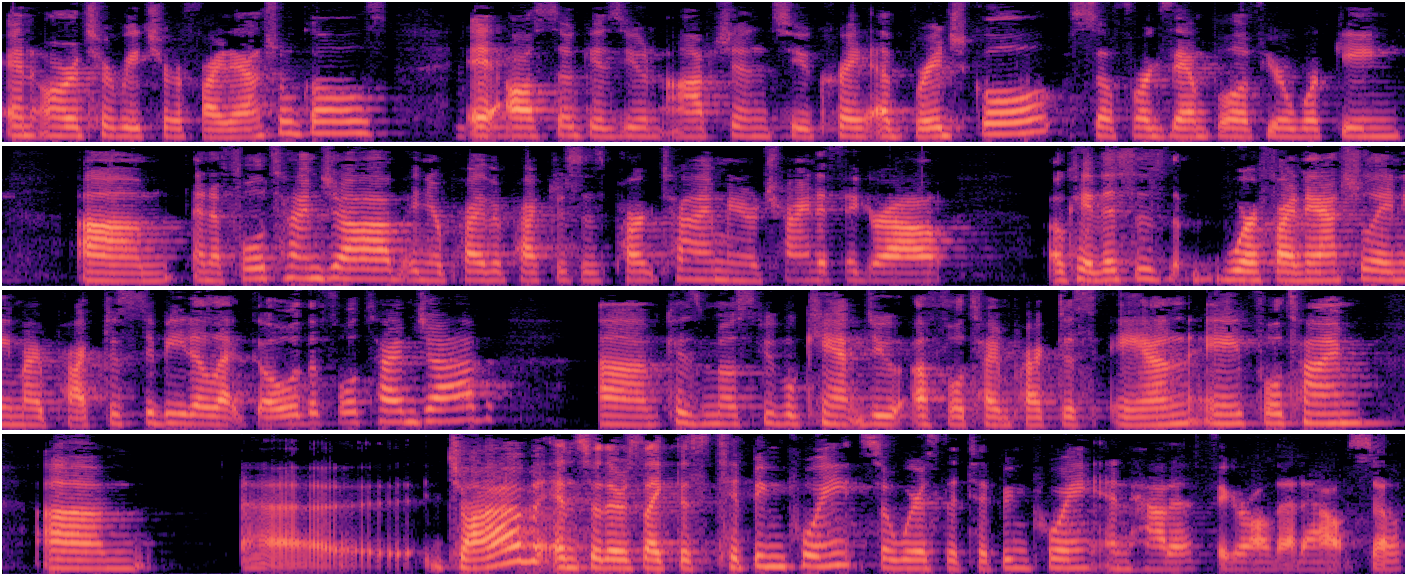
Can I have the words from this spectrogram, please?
in order to reach your financial goals. It mm-hmm. also gives you an option to create a bridge goal. So, for example, if you're working um, and a full time job and your private practice is part time and you're trying to figure out, okay, this is where financially I need my practice to be to let go of the full time job. Because um, most people can't do a full time practice and a full time um, uh, job. And so there's like this tipping point. So, where's the tipping point and how to figure all that out? So,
